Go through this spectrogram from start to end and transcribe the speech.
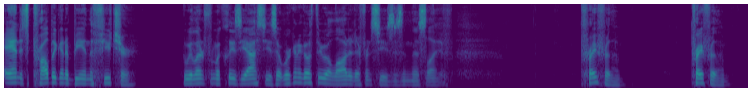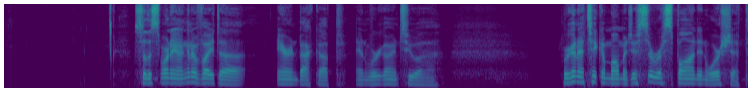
and it's probably going to be in the future. We learned from Ecclesiastes that we're going to go through a lot of different seasons in this life. Pray for them. Pray for them. So this morning, I'm going to invite uh, Aaron back up, and we're going to uh, we're going to take a moment just to respond in worship.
